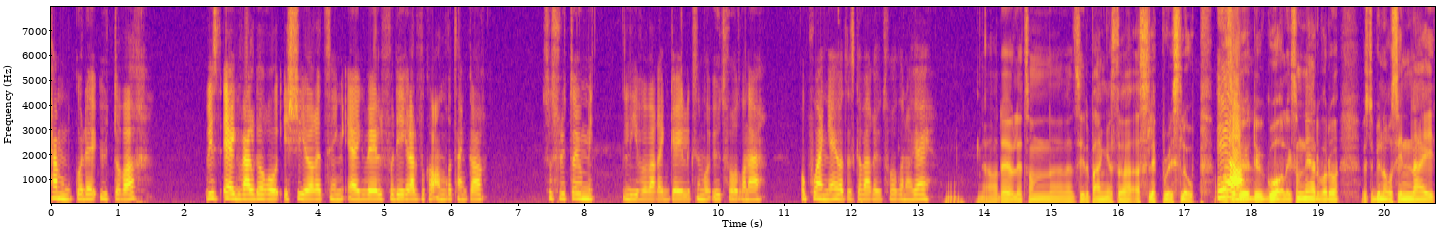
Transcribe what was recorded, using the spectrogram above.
hvem går det utover? Hvis jeg velger å ikke gjøre ting jeg vil fordi jeg er redd for hva andre tenker, så slutter jo mitt liv å være gøy liksom, og utfordrende. Og poenget er jo at det skal være utfordrende og gøy. Ja, det er jo litt sånn, eh, jeg sier det på engelsk, da, a slippery slope. Ja. Altså du, du går liksom nedover da, hvis du begynner å si nei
